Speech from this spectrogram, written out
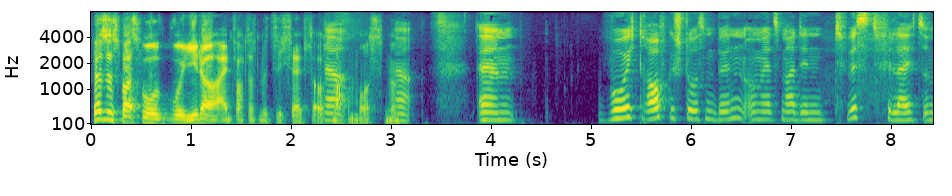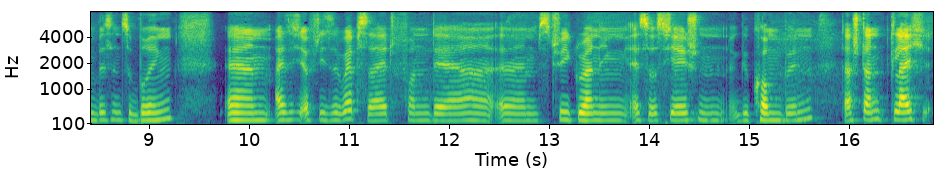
das ist was, wo, wo jeder einfach das mit sich selbst ausmachen ja. muss. Ne? Ja. Ähm, wo ich drauf gestoßen bin, um jetzt mal den Twist vielleicht so ein bisschen zu bringen, ähm, als ich auf diese Website von der ähm, Street Running Association gekommen bin, da stand gleich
